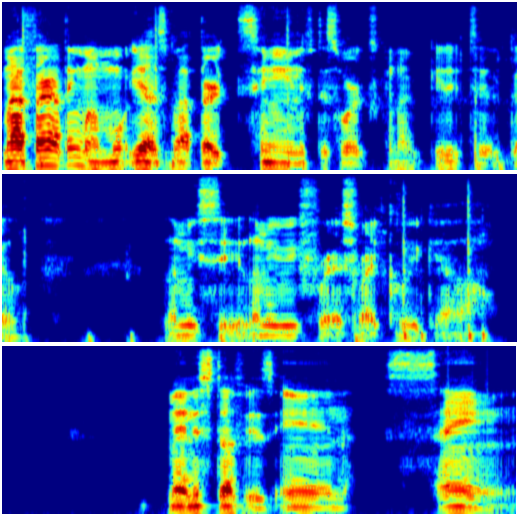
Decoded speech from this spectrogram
Matter of fact, I think my yeah, it's about thirteen. If this works, can I get it to go? Let me see. Let me refresh right quick, y'all. Man, this stuff is insane.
